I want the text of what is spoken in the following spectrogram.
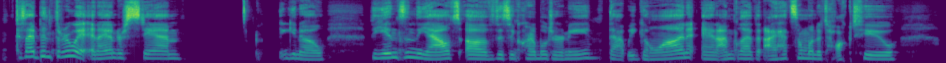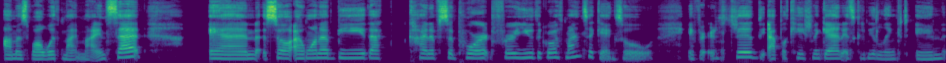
because i've been through it and i understand you know the ins and the outs of this incredible journey that we go on. And I'm glad that I had someone to talk to um, as well with my mindset. And so I want to be that kind of support for you, the Growth Mindset Gang. So if you're interested, the application again is going to be linked in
